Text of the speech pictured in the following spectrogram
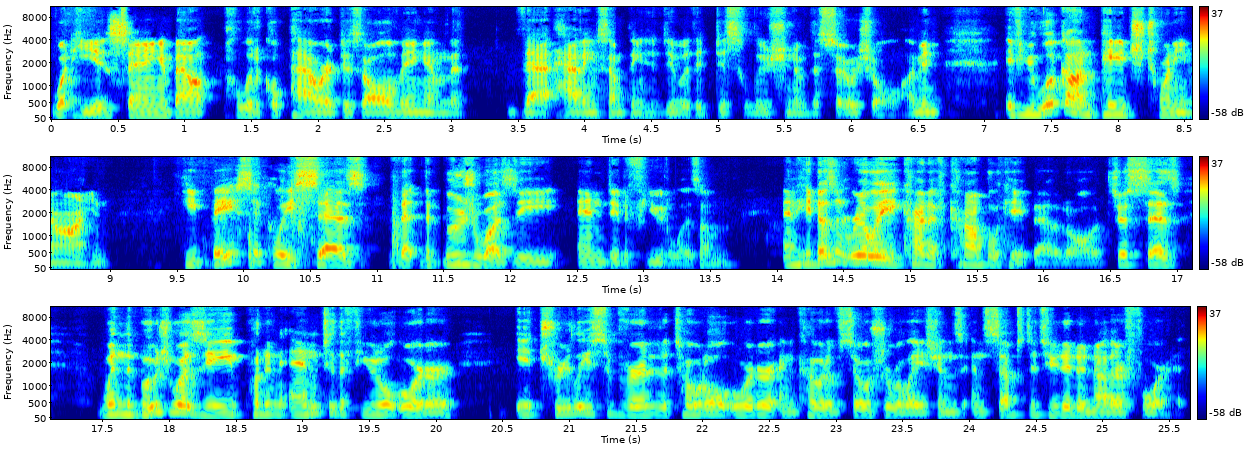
what he is saying about political power dissolving and that that having something to do with a dissolution of the social. I mean, if you look on page 29, he basically says that the bourgeoisie ended feudalism. And he doesn't really kind of complicate that at all. It just says when the bourgeoisie put an end to the feudal order, it truly subverted a total order and code of social relations and substituted another for it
